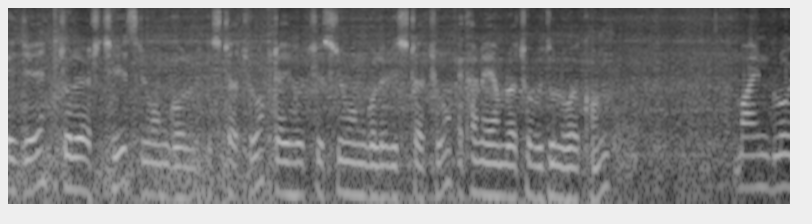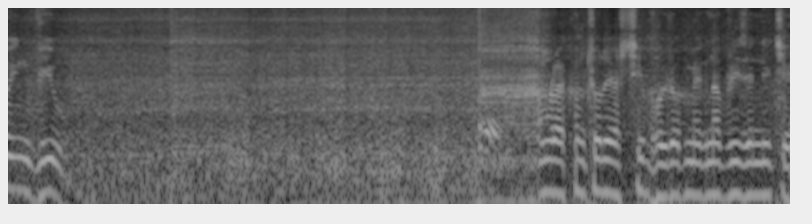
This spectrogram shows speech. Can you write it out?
এই যে চলে আসছি শ্রীমঙ্গল স্ট্যাচু। এটাই হচ্ছে শ্রীমঙ্গলের স্ট্যাচু। এখানে আমরা ছবি তুলব এখন। মাইন্ড ব্লোয়িং ভিউ আমরা এখন চলে আসছি ভৈরব মেঘনা ব্রিজের নিচে।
